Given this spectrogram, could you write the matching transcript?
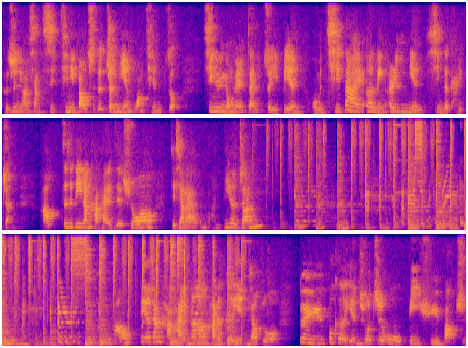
可是你要相信，请你保持着正念往前走，幸运永远在你这一边。我们期待二零二一年新的开展。好，这是第一张卡牌的解说，接下来我们换第二张。张卡牌呢，它的格言叫做“对于不可言说之物，必须保持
